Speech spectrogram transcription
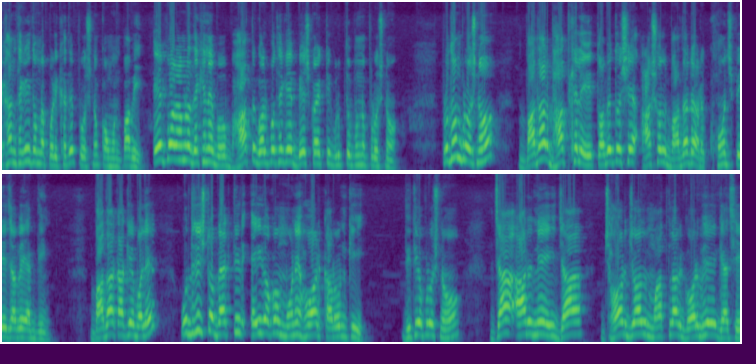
এখান থেকেই তোমরা পরীক্ষাতে প্রশ্ন কমন পাবে। এরপর আমরা দেখে নেব ভাত গল্প থেকে বেশ কয়েকটি গুরুত্বপূর্ণ প্রশ্ন। প্রথম প্রশ্ন, বাদার ভাত খেলে তবে তো সে আসল বাদাটার খোঁজ পেয়ে যাবে একদিন। বাদা কাকে বলে? উদ্ধৃষ্ট ব্যক্তির এই রকম মনে হওয়ার কারণ কি? দ্বিতীয় প্রশ্ন, যা আর নেই, যা ঝড় জল মাতলার গর্ভে গেছে,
